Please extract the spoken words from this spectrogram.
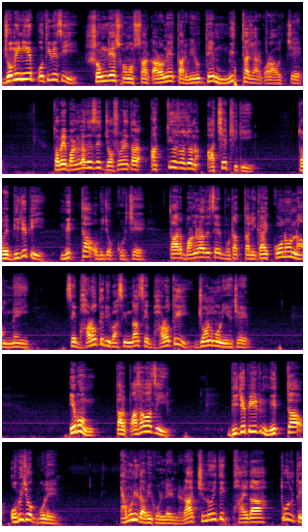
জমি নিয়ে প্রতিবেশী সঙ্গে সমস্যার কারণে তার বিরুদ্ধে মিথ্যাচার করা হচ্ছে। তবে বাংলাদেশের যশোরে তার আত্মীয় স্বজন আছে ঠিকই। তবে বিজেপি মিথ্যা অভিযোগ করছে। তার বাংলাদেশের ভোটার তালিকায় কোনো নাম নেই। সে ভারতেরই বাসিন্দা, সে ভারতেই জন্ম নিয়েছে। এবং তার পাশাপাশি বিজেপির মিথ্যা অভিযোগ বলে এমনই দাবি করলেন, রাজনৈতিক ফায়দা তুলতে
